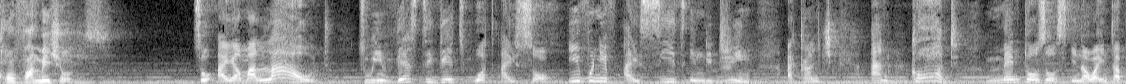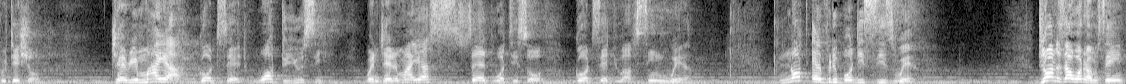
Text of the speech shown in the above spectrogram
Confirmations. So I am allowed to investigate what I saw. Even if I see it in the dream, I can. And God mentors us in our interpretation. Jeremiah, God said, What do you see? When Jeremiah said what he saw, God said, You have seen well. Not everybody sees well. Do you understand what I'm saying?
